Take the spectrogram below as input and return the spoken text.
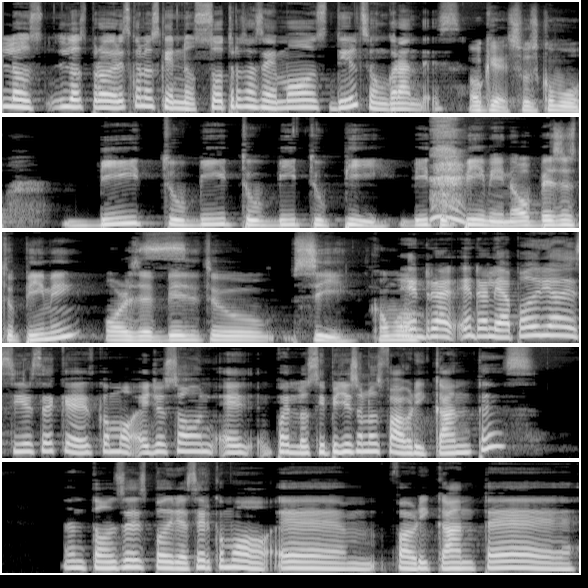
Los, los proveedores con los que nosotros hacemos deals son grandes. Ok, eso es como B2B to B2P, B2P, ¿no? Business to pyme, o es it B2C? ¿Cómo? En, real- en realidad podría decirse que es como ellos son, eh, pues los CPG son los fabricantes. Entonces podría ser como em, fabricante,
